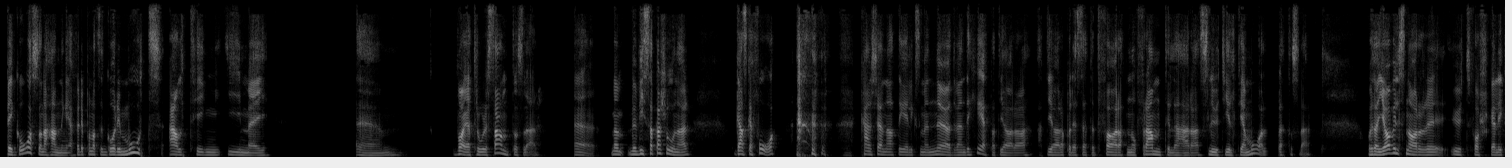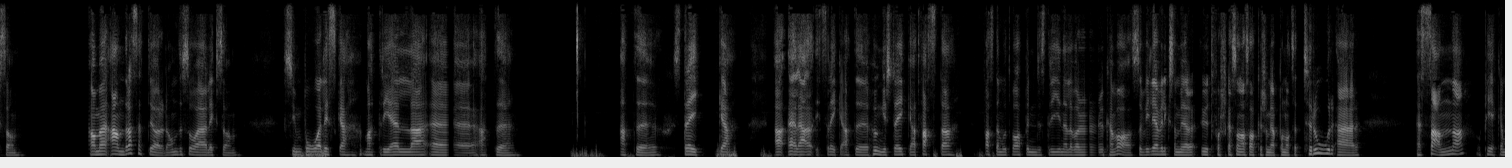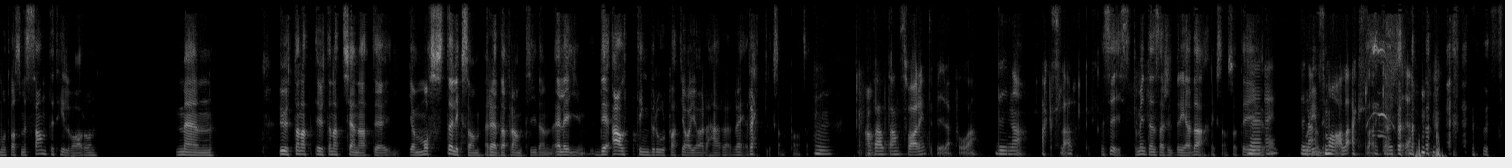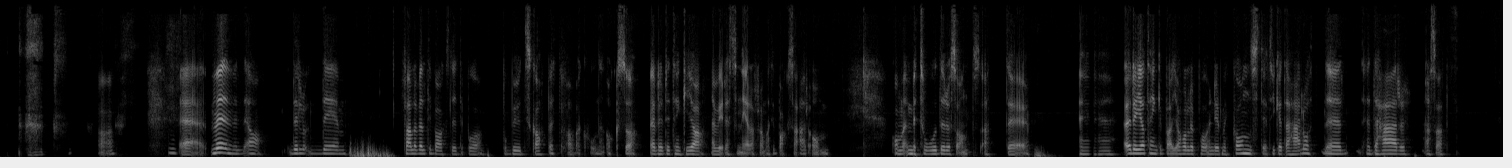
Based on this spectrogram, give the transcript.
begå sådana handlingar för det på något sätt går emot allting i mig. Eh, vad jag tror är sant och sådär. Eh, men, men vissa personer, ganska få, kan känna att det är liksom en nödvändighet att göra, att göra på det sättet för att nå fram till det här slutgiltiga målet och sådär. Utan jag vill snarare utforska liksom ja, men andra sätt att göra det. Om det så är liksom symboliska, materiella, eh, att, eh, att eh, strejka, eller strejka, att eh, hungerstrejka, att fasta, fasta mot vapenindustrin eller vad det nu kan vara, så vill jag väl liksom utforska sådana saker som jag på något sätt tror är, är sanna och peka mot vad som är sant i tillvaron. Men utan att, utan att känna att jag måste liksom rädda framtiden. Eller det, allting beror på att jag gör det här rätt liksom på något sätt. Mm. Att ja. allt ansvar inte vilar på dina axlar. Liksom. Precis, de är inte ens särskilt breda. Liksom, så det är Nej. Dina orimligt. smala axlar kan vi säga. ja. Eh, men ja, det, det, faller väl tillbaka lite på, på budskapet av aktionen också. Eller det tänker jag när vi resonerar fram och tillbaka här om, om metoder och sånt. Att, eh, eh, jag tänker bara, jag håller på en del med konst. Jag tycker att det här låter, det här, alltså att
